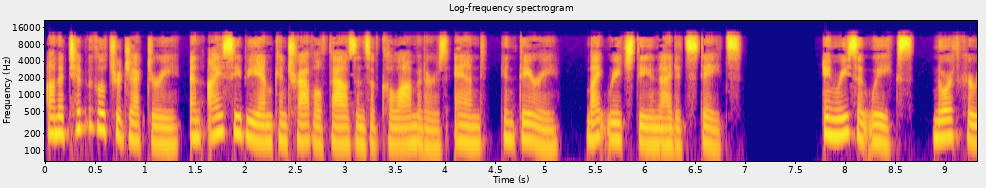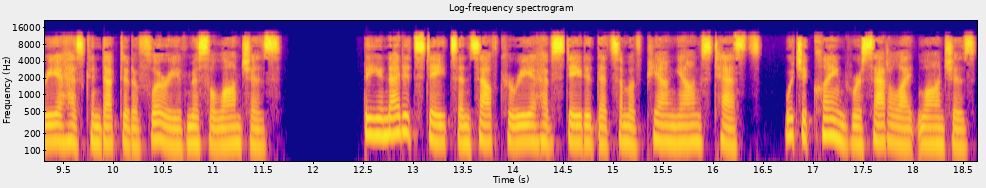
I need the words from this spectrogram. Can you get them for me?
On a typical trajectory, an ICBM can travel thousands of kilometers and, in theory, might reach the United States. In recent weeks, North Korea has conducted a flurry of missile launches. The United States and South Korea have stated that some of Pyongyang's tests, which it claimed were satellite launches,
